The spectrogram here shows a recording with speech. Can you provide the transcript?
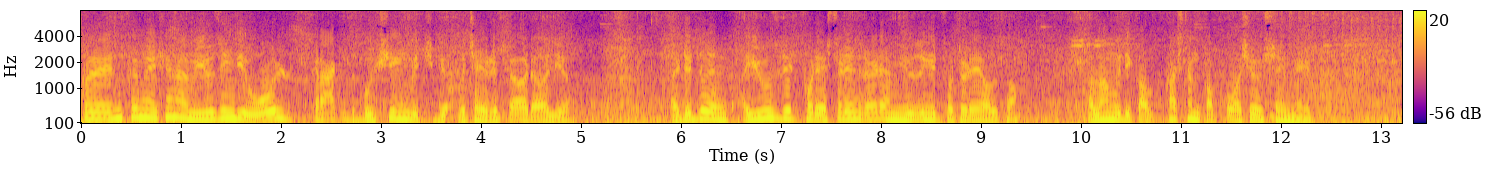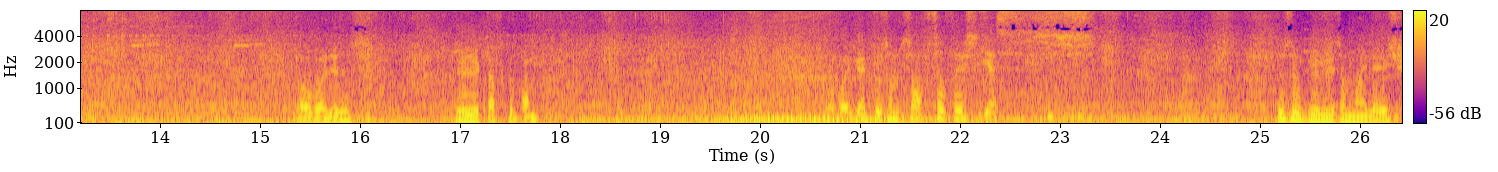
For information, I'm using the old cracked bushing which which I repaired earlier. I did the I used it for yesterday's ride. I'm using it for today also, along with the custom cup washer which I made. Oh boy, this is really tough to pump. Hope I get to some soft surface. Yes, this will give me some mileage.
